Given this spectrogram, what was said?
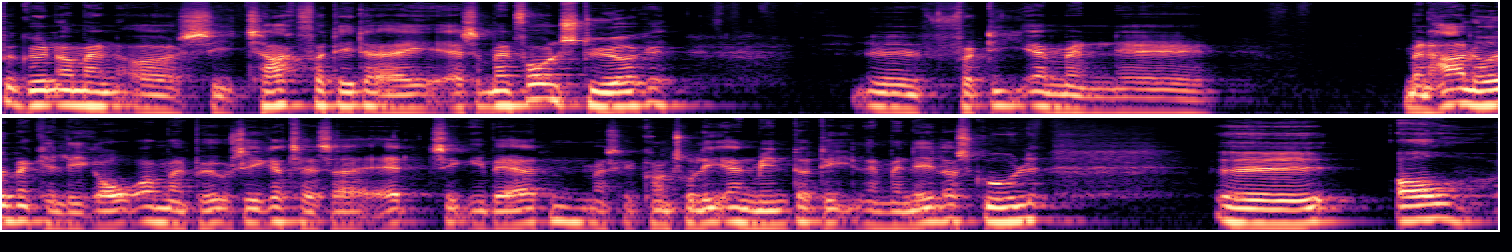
begynder man at sige tak for det, der er. Altså man får en styrke, øh, fordi at man... Øh, man har noget, man kan lægge over. Man behøver ikke at tage sig af alting i verden. Man skal kontrollere en mindre del, end man ellers skulle. Øh, og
